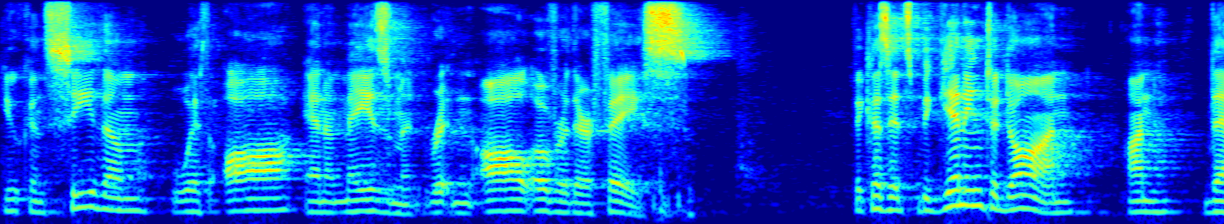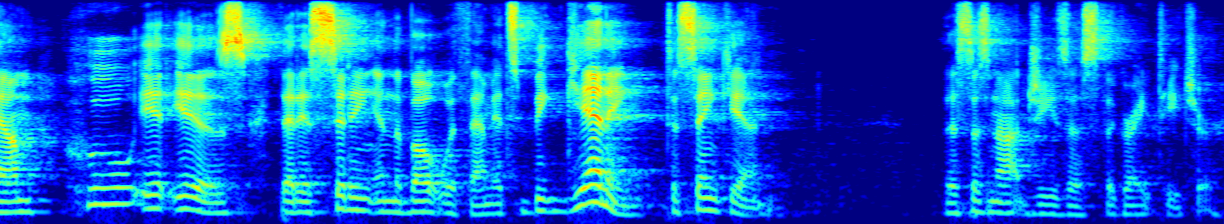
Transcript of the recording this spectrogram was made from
You can see them with awe and amazement written all over their face. Because it's beginning to dawn on them who it is that is sitting in the boat with them. It's beginning to sink in. This is not Jesus, the great teacher.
